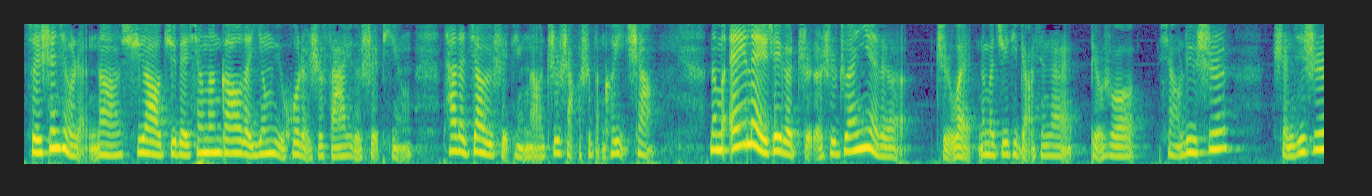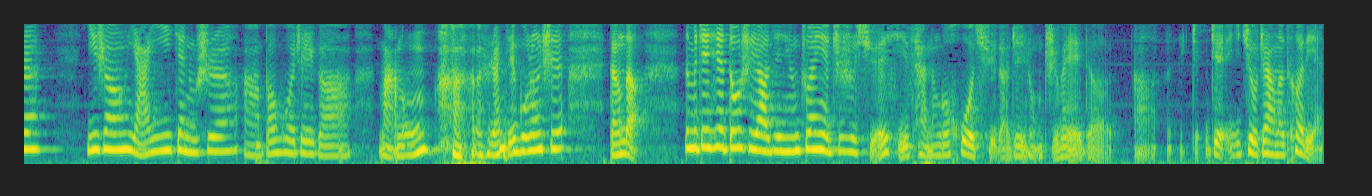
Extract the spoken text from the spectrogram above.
所以申请人呢需要具备相当高的英语或者是法语的水平，他的教育水平呢至少是本科以上。那么 A 类这个指的是专业的职位，那么具体表现在比如说像律师、审计师。医生、牙医、建筑师啊，包括这个码农、软件工程师等等，那么这些都是要进行专业知识学习才能够获取的这种职位的啊，这这具有这样的特点。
